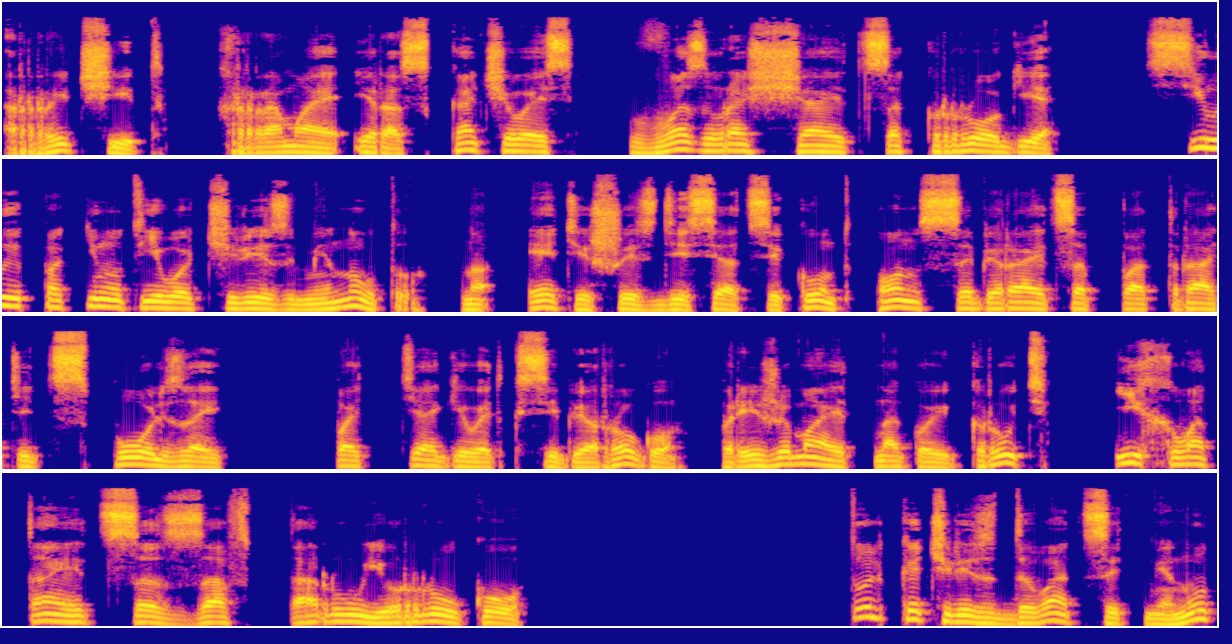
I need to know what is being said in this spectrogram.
рычит, хромая и раскачиваясь, возвращается к Роге. Силы покинут его через минуту, но эти 60 секунд он собирается потратить с пользой. Подтягивает к себе Рогу, прижимает ногой грудь и хватается за вторую руку. Только через 20 минут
